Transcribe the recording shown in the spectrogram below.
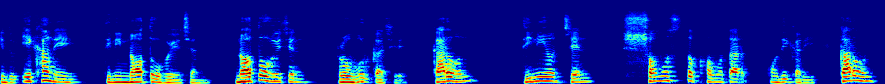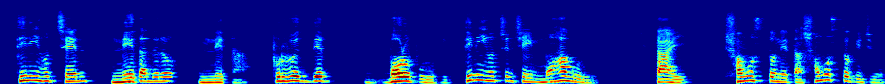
কিন্তু এখানে তিনি নত হয়েছেন। নত হয়েছেন প্রভুর কাছে। কারণ তিনি হচ্ছেন সমস্ত ক্ষমতার অধিকারী। কারণ তিনি হচ্ছেন নেতাদেরও নেতা, পুরোহিতদের বড় পুরোহিত। তিনি হচ্ছেন সেই মহাগুরু। তাই সমস্ত নেতা, সমস্ত কিছু,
